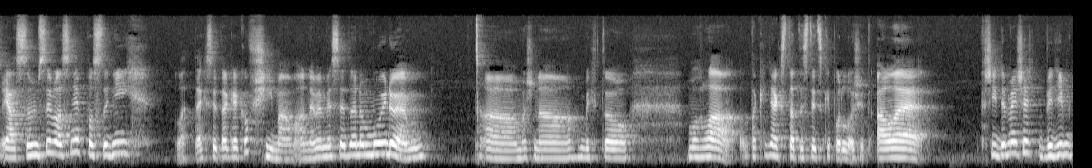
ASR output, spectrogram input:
já jsem si vlastně v posledních letech si tak jako všímám a nevím, jestli je to jenom můj dojem a možná bych to mohla taky nějak statisticky podložit, ale přijde mi, že vidím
